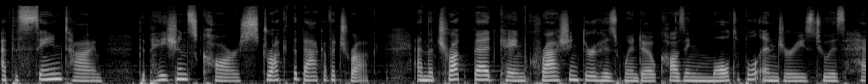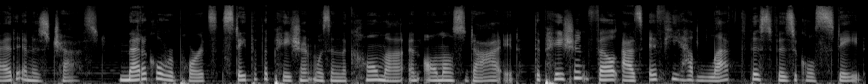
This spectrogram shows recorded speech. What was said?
At the same time, the patient's car struck the back of a truck, and the truck bed came crashing through his window, causing multiple injuries to his head and his chest. Medical reports state that the patient was in a coma and almost died. The patient felt as if he had left this physical state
